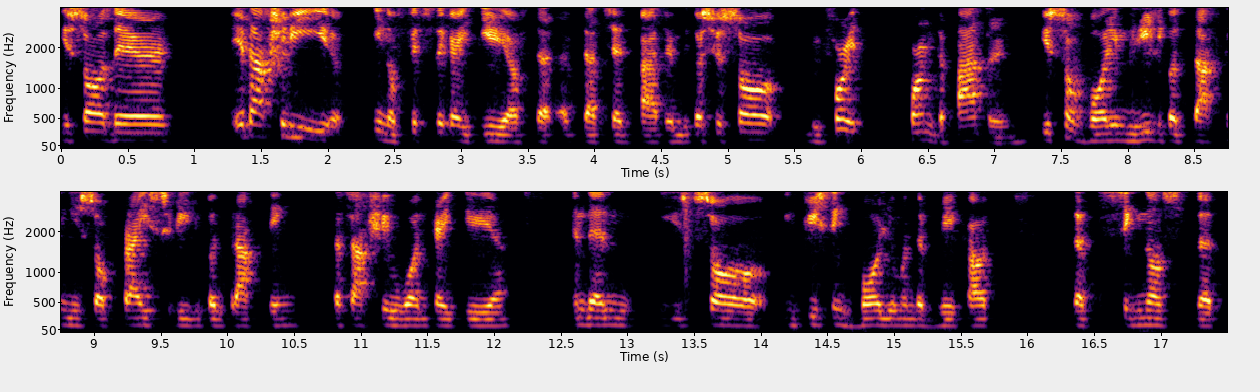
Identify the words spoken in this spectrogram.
You saw there, it actually you know fits the criteria of that of that said pattern because you saw before it formed the pattern, you saw volume really contracting, you saw price really contracting. That's actually one criteria, and then you saw increasing volume on the breakout. That signals that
